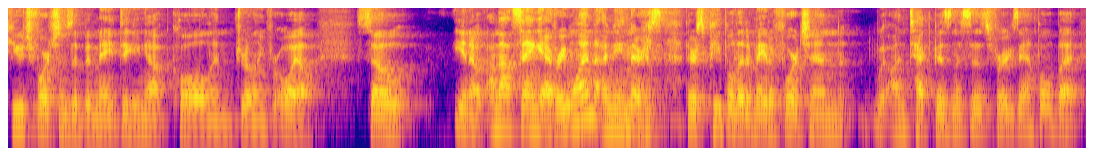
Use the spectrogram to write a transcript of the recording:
Huge fortunes have been made digging up coal and drilling for oil. So, you know, I'm not saying everyone. I mean, there's there's people that have made a fortune on tech businesses, for example, but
